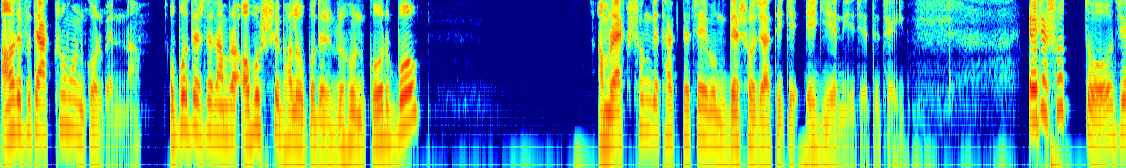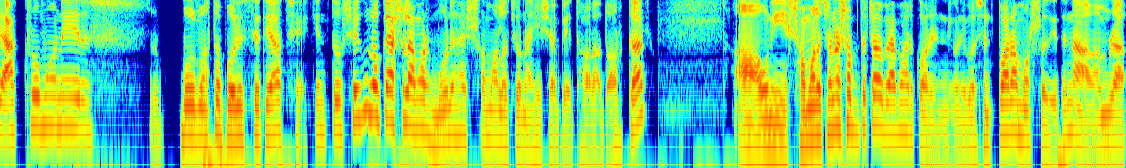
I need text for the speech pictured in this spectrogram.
আমাদের প্রতি আক্রমণ করবেন না। উপদেশ দেন, আমরা অবশ্যই ভালো উপদেশ গ্রহণ করব। আমরা একসঙ্গে থাকতে চাই এবং দেশ জাতিকে এগিয়ে নিয়ে যেতে চাই। এটা সত্য যে আক্রমণের মতো পরিস্থিতি আছে, কিন্তু সেগুলোকে আসলে আমার মনে হয় সমালোচনা হিসাবে ধরা দরকার। উনি সমালোচনা শব্দটাও ব্যবহার করেননি। উনি বলছেন, পরামর্শ দিতে। না, আমরা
